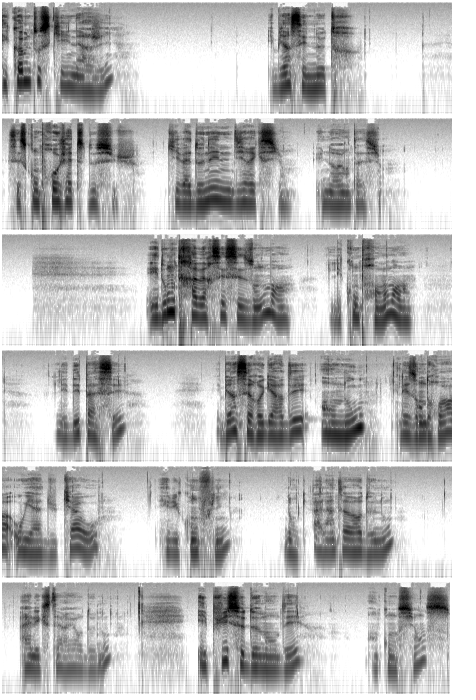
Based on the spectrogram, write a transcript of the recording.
Et comme tout ce qui est énergie, eh bien c'est neutre. C'est ce qu'on projette dessus, qui va donner une direction, une orientation. Et donc traverser ces ombres, les comprendre, les dépasser, eh bien c'est regarder en nous les endroits où il y a du chaos et du conflit, donc à l'intérieur de nous, à l'extérieur de nous, et puis se demander en conscience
